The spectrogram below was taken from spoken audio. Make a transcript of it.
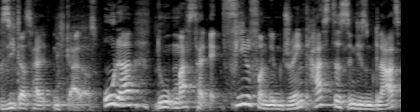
sieht das halt nicht geil aus. Oder du machst halt viel von dem Drink, hast es in diesem Glas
